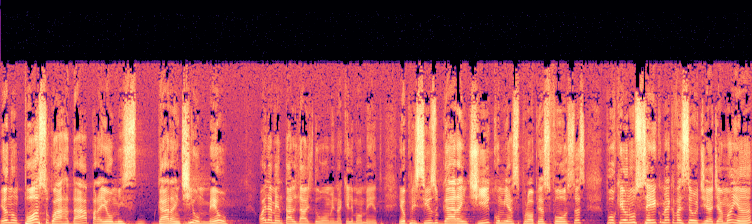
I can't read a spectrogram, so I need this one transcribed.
eu não posso guardar para eu me garantir o meu? Olha a mentalidade do homem naquele momento. Eu preciso garantir com minhas próprias forças, porque eu não sei como é que vai ser o dia de amanhã,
